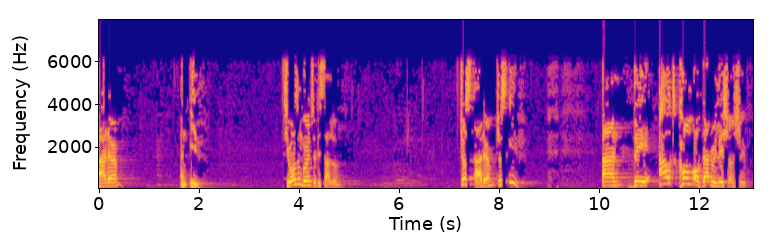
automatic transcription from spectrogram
Adam and Eve. She wasn't going to the saloon. Just Adam, just Eve. And the outcome of that relationship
